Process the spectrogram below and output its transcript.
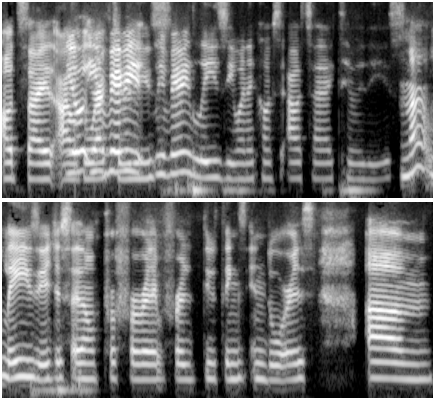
outside You're, you're very, activities. you're very lazy when it comes to outside activities. I'm not lazy. Just I don't prefer it. I prefer to do things indoors. Um,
